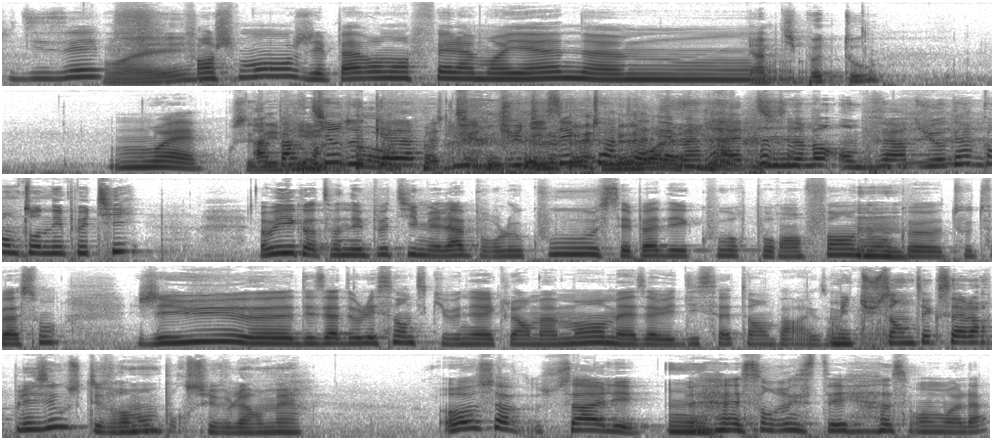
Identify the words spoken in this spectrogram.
tu disais. Ouais. Franchement, j'ai pas vraiment fait la moyenne. euh, Il y a un petit peu de tout. Ouais. À partir vieilles de quel âge? Parce que tu, tu disais que toi, t'as Ouais. démarré à 19 ans. On peut faire du yoga quand on est petit? Oui, quand on est petit, mais là pour le coup, c'est pas des cours pour enfants, Mhm. donc euh, de toute façon, j'ai eu euh, des adolescentes qui venaient avec leur maman, mais elles avaient 17 ans par exemple. Mais tu sentais que ça leur plaisait ou c'était vraiment pour suivre leur mère? Oh, ça, ça allait. Mm. Elles sont restées à ce moment-là.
